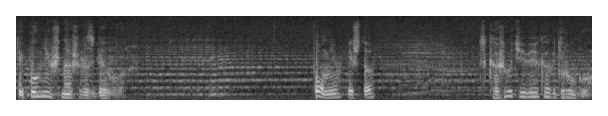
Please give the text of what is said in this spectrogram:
Ты помнишь наш разговор? Помню. И что? Скажу тебе как другу,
